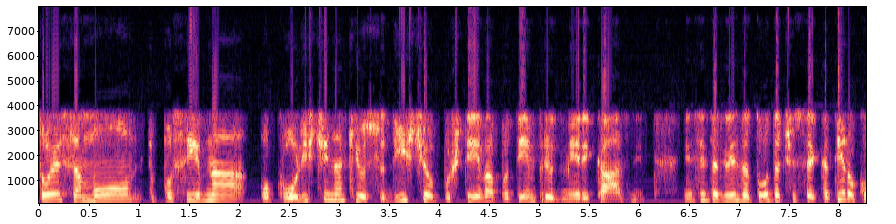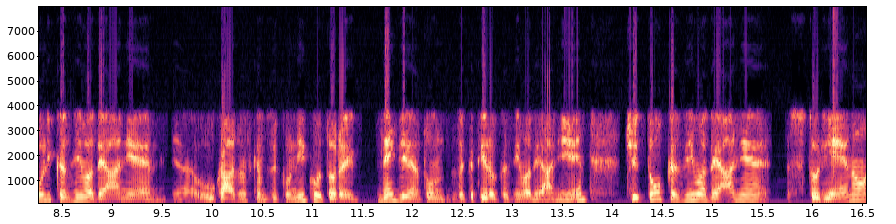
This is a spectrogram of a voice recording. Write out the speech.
To je samo posebna okoliščina, ki jo sodišče upošteva potem pri odmeri kazni. In sicer gre za to, da če se katerokoli kaznivo dejanje eh, v kazenskem zakoniku, torej ne glede na to, za katero kaznivo dejanje je, če je to kaznivo dejanje storjeno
